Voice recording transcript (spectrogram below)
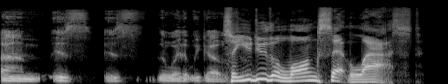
um, is is the way that we go. So you do the long set last.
